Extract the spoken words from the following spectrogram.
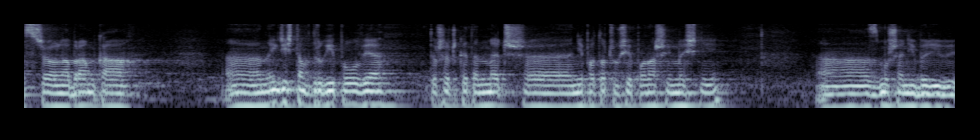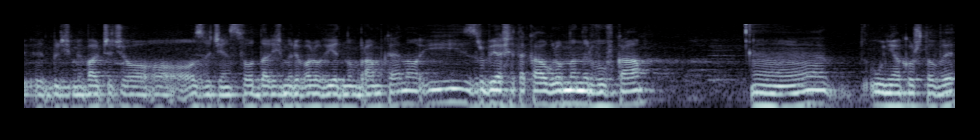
strzelona bramka. No i gdzieś tam w drugiej połowie troszeczkę ten mecz nie potoczył się po naszej myśli. Zmuszeni byli, byliśmy walczyć o, o, o zwycięstwo, oddaliśmy rywalowi jedną bramkę, no i zrobiła się taka ogromna nerwówka. Unia Kosztowy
